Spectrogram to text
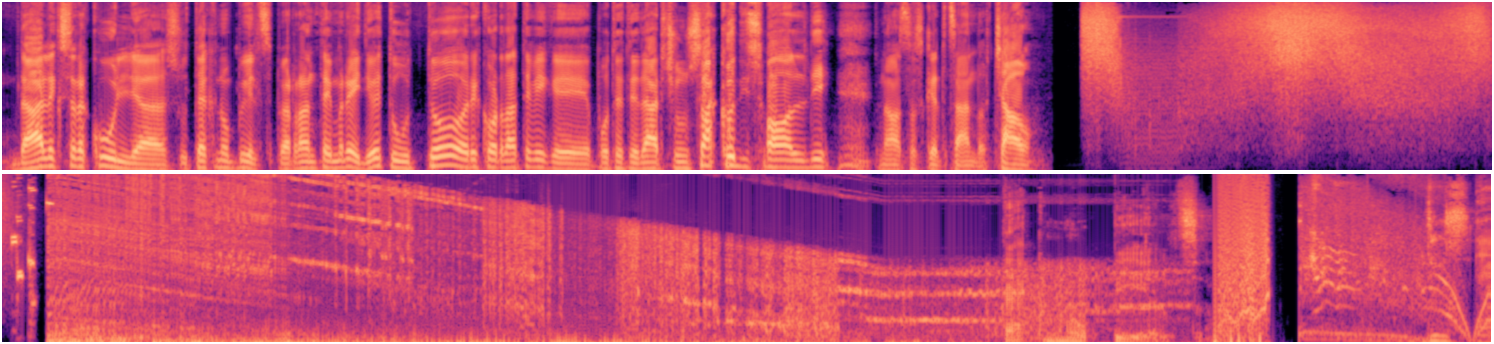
Da Alex Racuglia su Tecnopills per Runtime Radio è tutto, ricordatevi che potete darci un sacco di soldi. No, sto scherzando, ciao! Hi,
